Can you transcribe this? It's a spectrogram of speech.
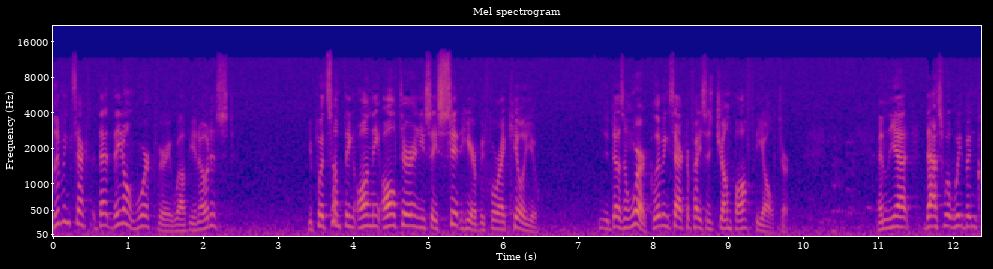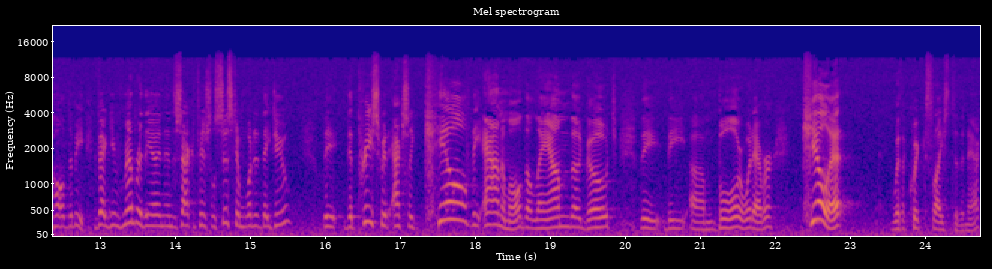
Living sacrifice, that, they don't work very well. Have you noticed? You put something on the altar and you say, sit here before I kill you. It doesn't work. Living sacrifices jump off the altar. And yet, that's what we've been called to be. In fact, you remember the, in the sacrificial system, what did they do? The, the priest would actually kill the animal, the lamb, the goat, the, the um, bull, or whatever, kill it with a quick slice to the neck,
